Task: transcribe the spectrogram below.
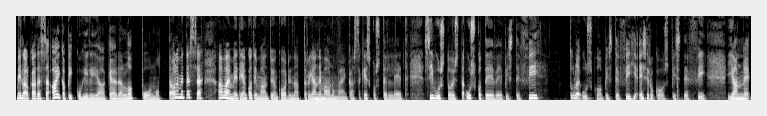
Meillä alkaa tässä aika pikkuhiljaa käydä loppuun, mutta olemme tässä Avainmedian kotimaan työn koordinaattori Janne Maunumäen kanssa keskustelleet sivustoista uskotv.fi, tuleuskoon.fi ja esirukous.fi. Janne,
